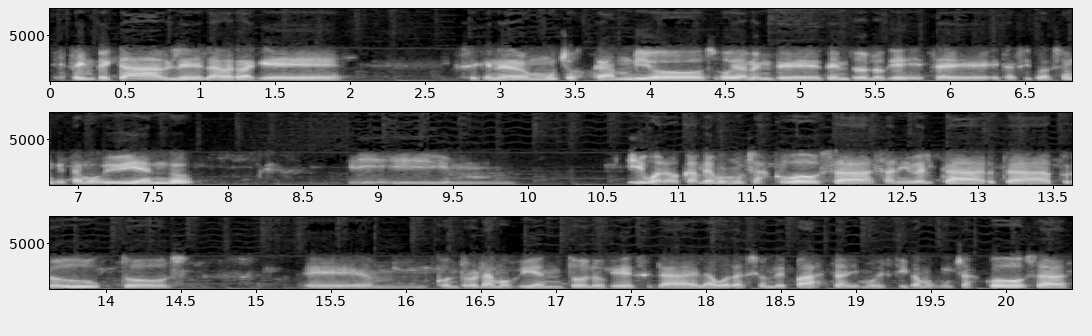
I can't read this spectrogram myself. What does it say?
está impecable. La verdad que se generaron muchos cambios, obviamente, dentro de lo que es este- esta situación que estamos viviendo. Y, y bueno, cambiamos muchas cosas a nivel carta, productos. Eh, controlamos bien todo lo que es la elaboración de pastas y modificamos muchas cosas.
